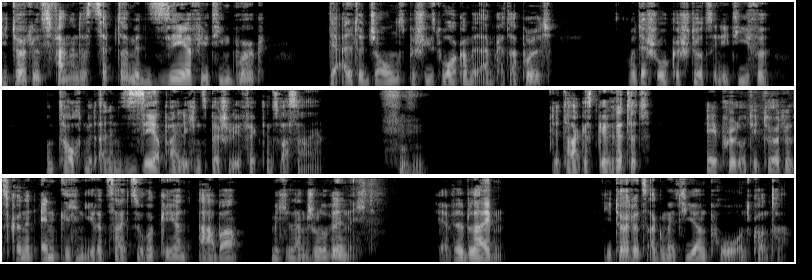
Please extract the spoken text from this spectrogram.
Die Turtles fangen das Zepter mit sehr viel Teamwork. Der alte Jones beschießt Walker mit einem Katapult und der Schurke stürzt in die Tiefe und taucht mit einem sehr peinlichen Special-Effekt ins Wasser ein. der Tag ist gerettet. April und die Turtles können endlich in ihre Zeit zurückkehren, aber Michelangelo will nicht. Er will bleiben. Die Turtles argumentieren pro und contra.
